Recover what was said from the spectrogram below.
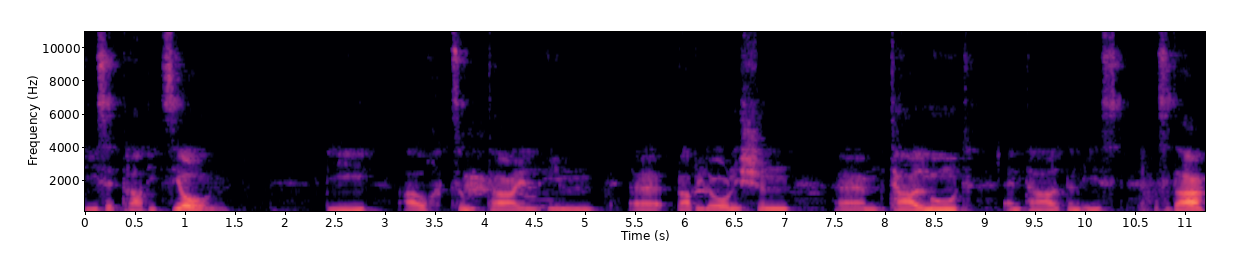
diese Tradition, die auch zum Teil im äh, babylonischen ähm, Talmud enthalten ist. Also da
